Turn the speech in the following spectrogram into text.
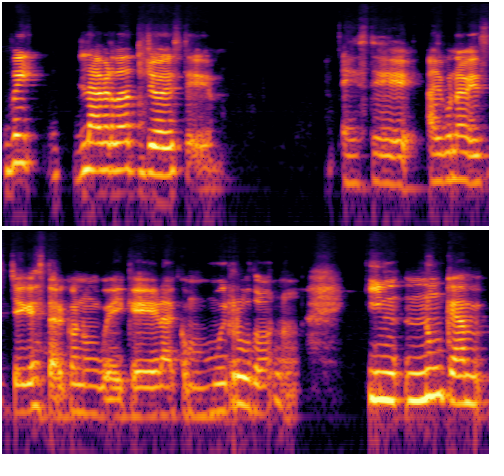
güey, la verdad yo, este, este, alguna vez llegué a estar con un güey que era como muy rudo, ¿no? Y nunca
